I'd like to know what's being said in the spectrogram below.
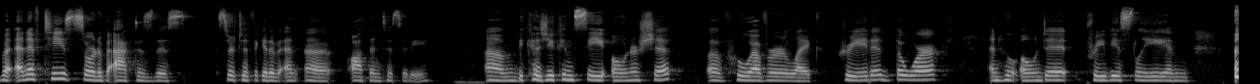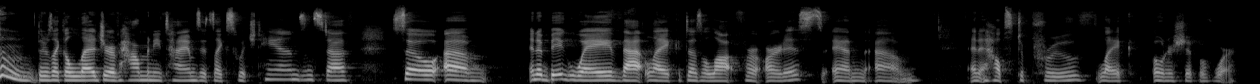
But NFTs sort of act as this certificate of uh, authenticity um, because you can see ownership of whoever like created the work and who owned it previously and there's like a ledger of how many times it's like switched hands and stuff so um, in a big way that like does a lot for artists and um, and it helps to prove like ownership of work.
